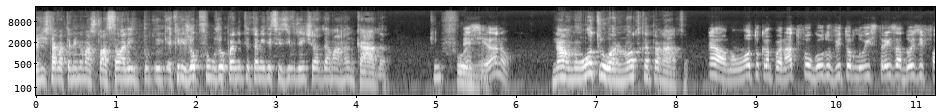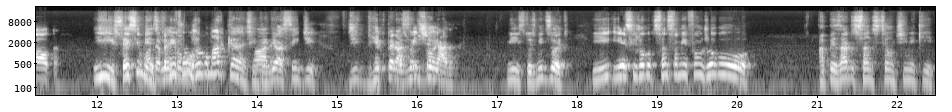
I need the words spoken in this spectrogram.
que a gente estava também numa situação ali. Aquele jogo foi um jogo para mim também decisivo de a gente dar uma arrancada. Quem foi? Esse ano? Não, num outro ano, num outro campeonato. Não, num outro campeonato foi o gol do Vitor Luiz 3 a 2 e falta. Isso, esse mesmo. Também foi um jogo marcante, entendeu? Assim, de, de recuperação 2018. de chegada. Isso, 2018. E, e, esse jogo do Santos também foi um jogo. Apesar do Santos ser um time que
